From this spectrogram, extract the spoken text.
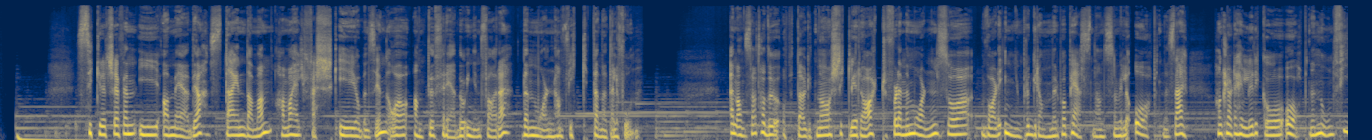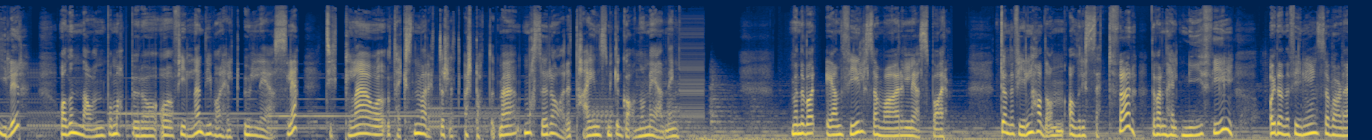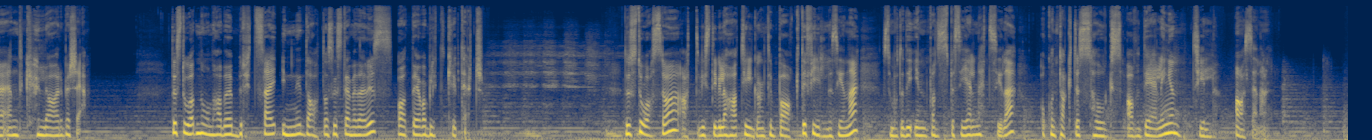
Sikkerhetssjefen i Amedia, Stein Damman, han var helt fersk i jobben sin og ante fred og ingen fare den morgenen han fikk denne telefonen. En ansatt hadde oppdaget noe skikkelig rart, for denne morgenen så var det ingen programmer på PC-en hans som ville åpne seg. Han klarte heller ikke å åpne noen filer. Og alle navn på mapper og, og filene de var helt uleselige. Titlene og teksten var rett og slett erstattet med masse rare tegn som ikke ga noe mening. Men det var én fil som var lesbar. Denne filen hadde han aldri sett før. Det var en helt ny fil. Og i denne filen så var det en klar beskjed. Det sto at noen hadde brutt seg inn i datasystemet deres, og at det var blitt kryptert. Det sto også at hvis de ville ha tilgang tilbake til filene sine, så måtte de inn på en spesiell nettside og kontakte salgsavdelingen til avsenderen.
